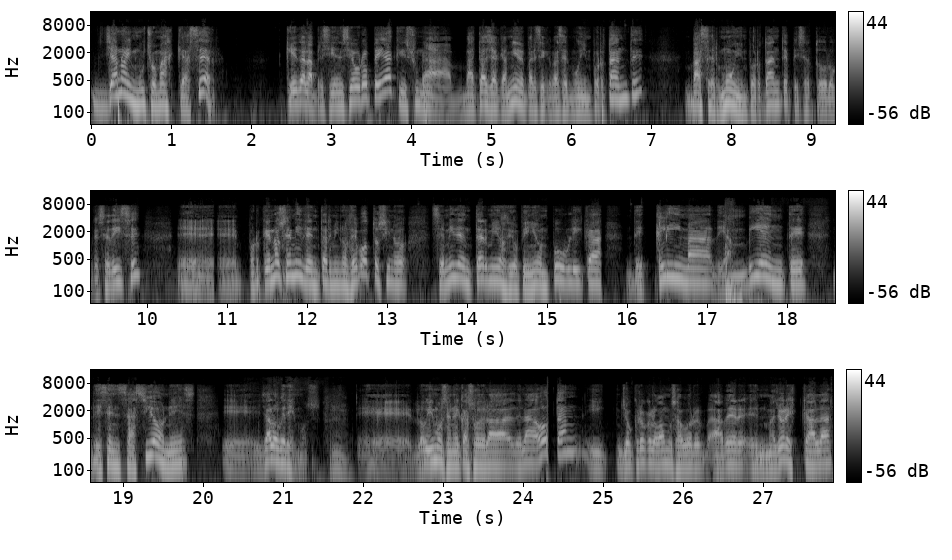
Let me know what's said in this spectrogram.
ya no hay mucho más que hacer, queda la presidencia europea, que es una batalla que a mí me parece que va a ser muy importante, va a ser muy importante, pese a todo lo que se dice, eh, porque no se mide en términos de votos, sino se mide en términos de opinión pública, de clima, de ambiente, de sensaciones, eh, ya lo veremos. Mm. Eh, lo vimos en el caso de la, de la OTAN y yo creo que lo vamos a, a ver en mayor escala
